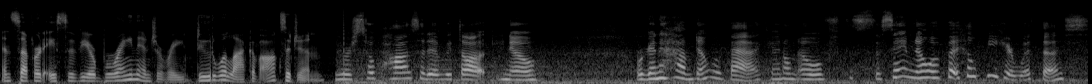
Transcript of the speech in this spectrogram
and suffered a severe brain injury due to a lack of oxygen. We were so positive. We thought, you know, we're going to have Noah back. I don't know if it's the same Noah, but he'll be here with us.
